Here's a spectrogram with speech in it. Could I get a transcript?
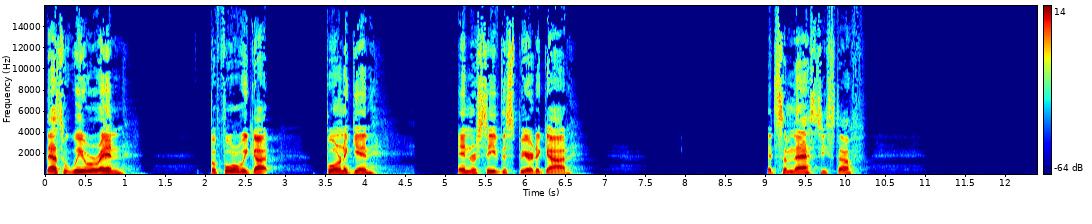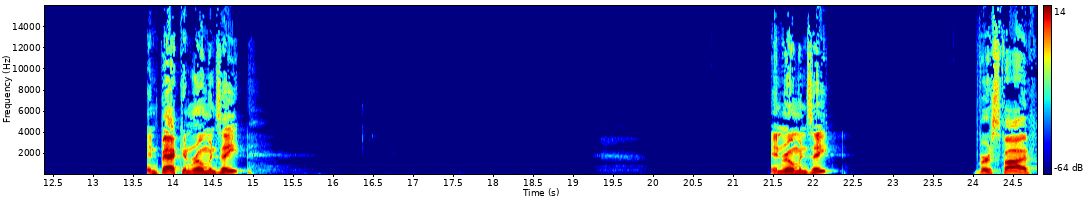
that's what we were in before we got born again and received the Spirit of God. It's some nasty stuff. And back in Romans 8, in Romans 8, verse 5,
